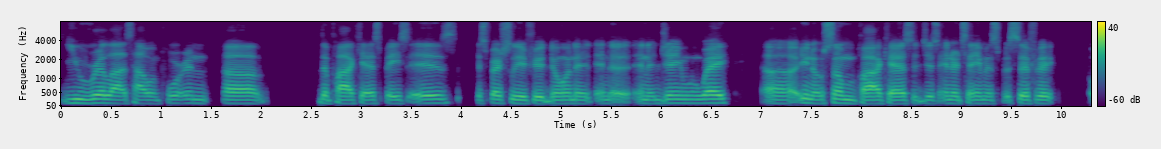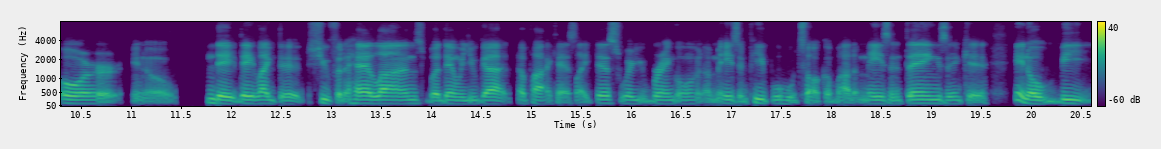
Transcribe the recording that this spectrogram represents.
you realize how important uh, the podcast space is, especially if you're doing it in a in a genuine way. Uh, you know, some podcasts are just entertainment specific, or you know, they they like to shoot for the headlines. But then when you got a podcast like this, where you bring on amazing people who talk about amazing things and can you know be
